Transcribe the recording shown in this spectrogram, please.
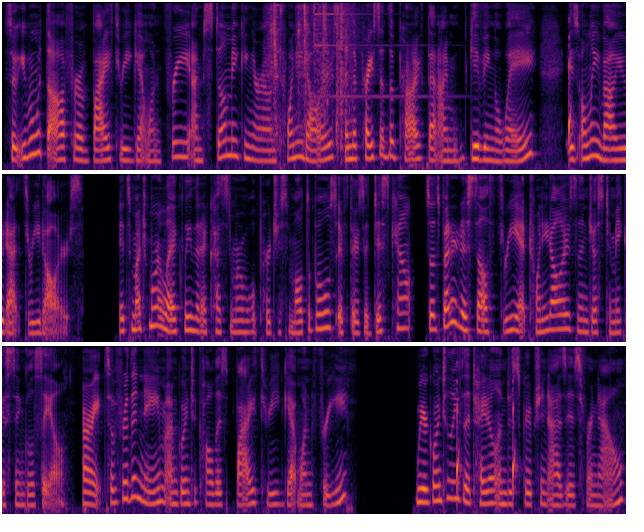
So even with the offer of buy three, get one free, I'm still making around $20 and the price of the product that I'm giving away is only valued at $3. It's much more likely that a customer will purchase multiples if there's a discount, so it's better to sell three at $20 than just to make a single sale. All right, so for the name, I'm going to call this buy three, get one free. We are going to leave the title and description as is for now.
